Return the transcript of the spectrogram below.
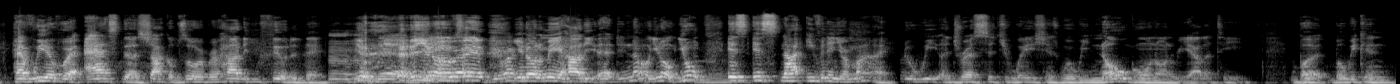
Have we ever asked the shock absorber, "How do you feel today?" You, Mm-hmm. Yeah, you yeah, know you're what I'm right, saying? you're right. You know what I mean? How do you? No, you don't. You don't. Mm-hmm. It's it's not even in your mind. How do we address situations where we know going on reality, but but we can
